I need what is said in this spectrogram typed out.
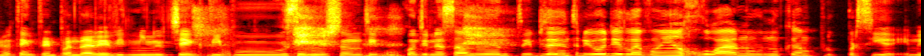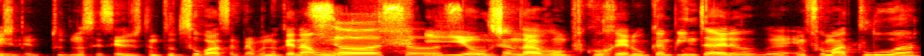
não tenho tempo para andar a ver 20 minutos em que tipo, 5 minutos são tipo continuação do, episódio anterior e levam a enrolar no, no campo porque parecia, imagina, tudo, não sei se era justamente tudo Subasa que estava no canal 1 Sou, sou, e sou, eles andavam a percorrer o campo inteiro eh, em formato de lua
